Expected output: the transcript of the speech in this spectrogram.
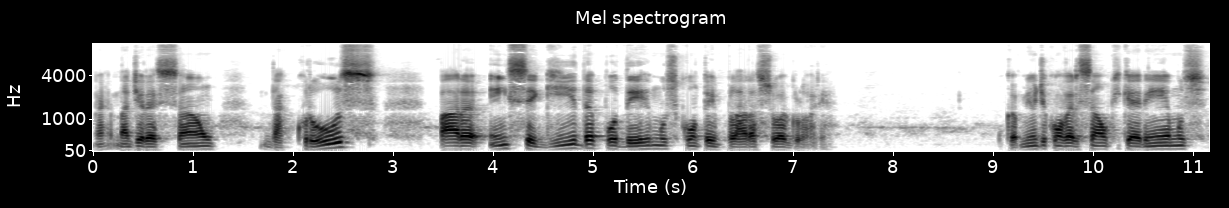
né, na direção da cruz para em seguida podermos contemplar a sua glória. O caminho de conversão que queremos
